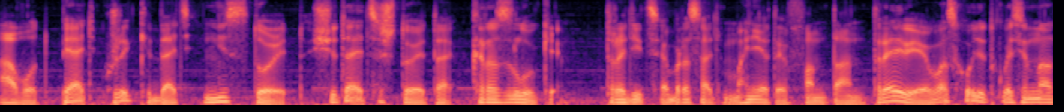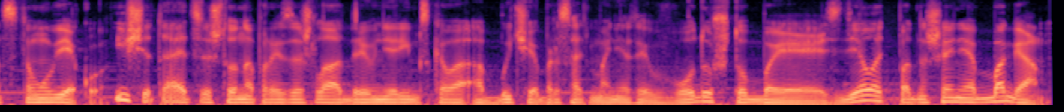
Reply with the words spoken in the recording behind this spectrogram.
а вот 5 уже кидать не стоит. Считается, что это к разлуке. Традиция бросать монеты в фонтан Треви восходит к 18 веку, и считается, что она произошла от древнеримского обычая бросать монеты в воду, чтобы сделать подношение богам.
